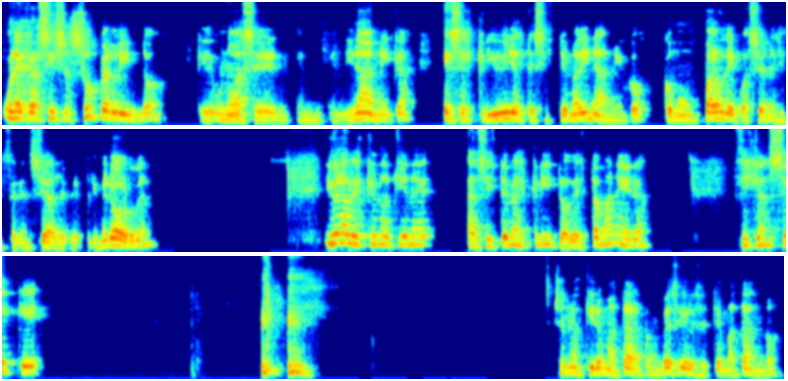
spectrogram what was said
un ejercicio súper lindo que uno hace en, en, dinámica es escribir este sistema dinámico como un par de ecuaciones diferenciales de primer orden, y una vez que uno tiene al sistema escrito de esta manera, fíjense que yo no los quiero matar, porque me parece que los estoy matando.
